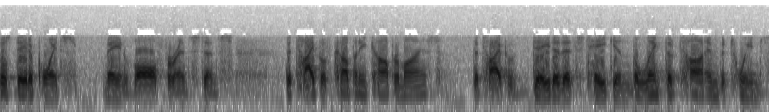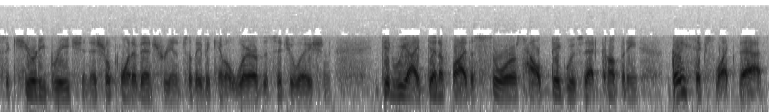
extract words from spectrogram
those data points may involve, for instance, the type of company compromised, the type of data that's taken, the length of time between security breach, initial point of entry until they became aware of the situation. Did we identify the source? How big was that company? Basics like that.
